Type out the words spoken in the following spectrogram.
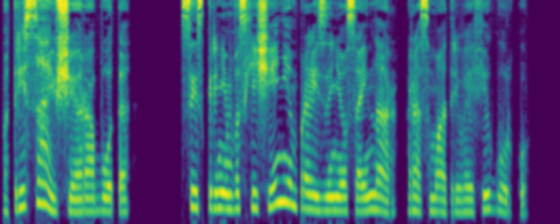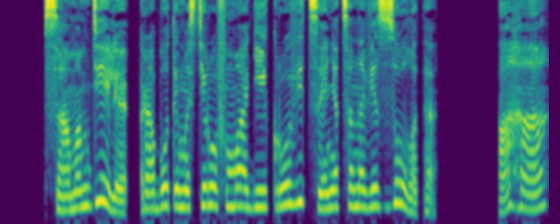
«Потрясающая работа!» С искренним восхищением произнес Айнар, рассматривая фигурку. «В самом деле, работы мастеров магии крови ценятся на вес золота. Ага,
